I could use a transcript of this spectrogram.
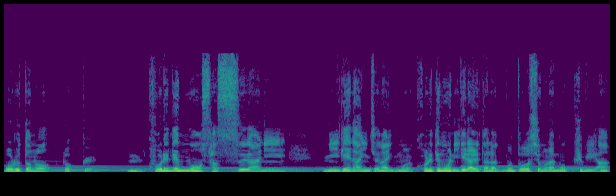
ボルトのロック。うん、これでもうさすがに逃げないんじゃない、もうこれでもう逃げられたらもうどうしようもない、もう首、あ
